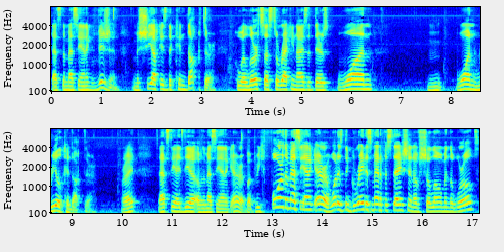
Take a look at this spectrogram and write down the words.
That's the Messianic vision. Mashiach is the conductor who alerts us to recognize that there's one, one real conductor, right? That's the idea of the Messianic era. But before the Messianic era, what is the greatest manifestation of shalom in the world?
